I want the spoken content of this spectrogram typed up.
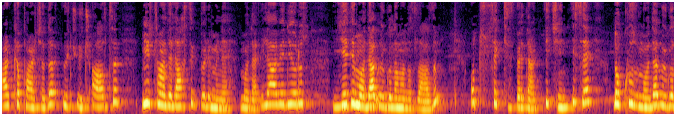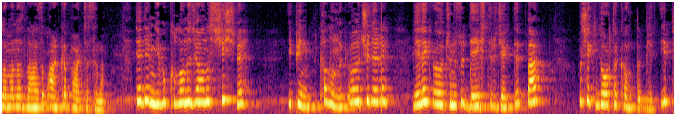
Arka parçada 3 3 6 bir tane de lastik bölümüne model ilave ediyoruz. 7 model uygulamanız lazım. 38 beden için ise 9 model uygulamanız lazım arka parçasına. Dediğim gibi kullanacağınız şiş ve ipin kalınlık ölçüleri yelek ölçünüzü değiştirecektir. Ben bu şekilde orta kalınlıkta bir ip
